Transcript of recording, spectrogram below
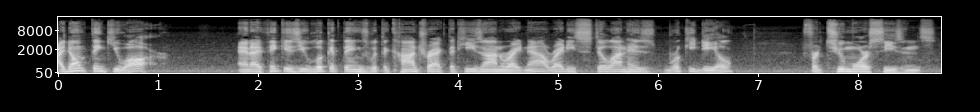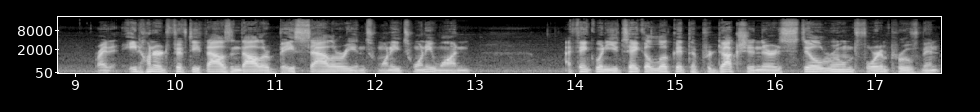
I don't think you are. And I think as you look at things with the contract that he's on right now, right, he's still on his rookie deal for two more seasons, right? An $850,000 base salary in 2021. I think when you take a look at the production, there is still room for improvement.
